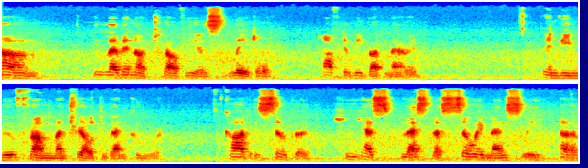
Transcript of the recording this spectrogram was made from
um, 11 or 12 years later after we got married when we moved from Montreal to Vancouver. God is so good. He has blessed us so immensely. Uh,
